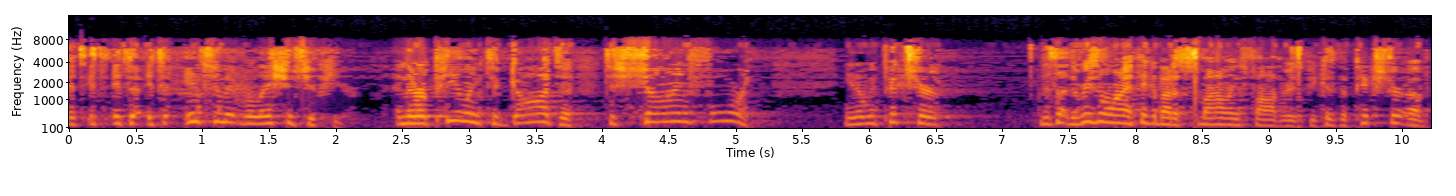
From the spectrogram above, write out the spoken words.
It's, it's, it's, a, it's an intimate relationship here. And they're appealing to God to, to shine forth. You know, we picture this, the reason why I think about a smiling father is because the picture of,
